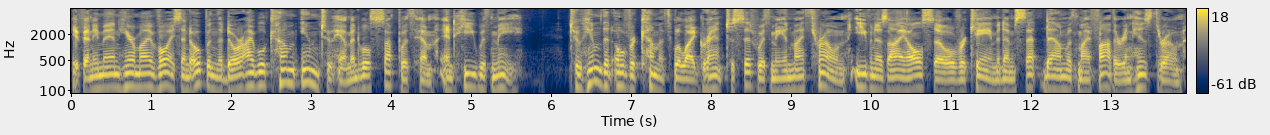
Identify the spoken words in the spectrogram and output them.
If any man hear my voice and open the door, I will come in to him and will sup with him, and he with me. To him that overcometh will I grant to sit with me in my throne, even as I also overcame and am set down with my Father in his throne.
